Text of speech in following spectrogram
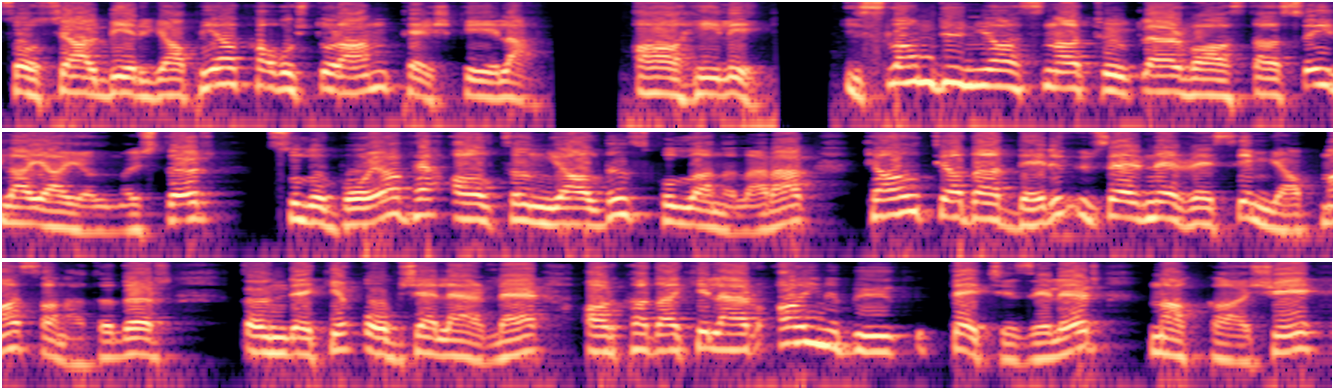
sosyal bir yapıya kavuşturan teşkilat. Ahilik, İslam dünyasına Türkler vasıtasıyla yayılmıştır. Sulu boya ve altın yaldız kullanılarak kağıt ya da deri üzerine resim yapma sanatıdır. Öndeki objelerle arkadakiler aynı büyüklükte çizilir. Nakkaşi,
